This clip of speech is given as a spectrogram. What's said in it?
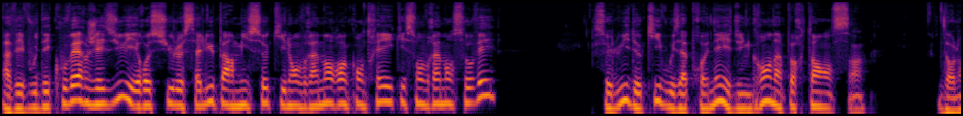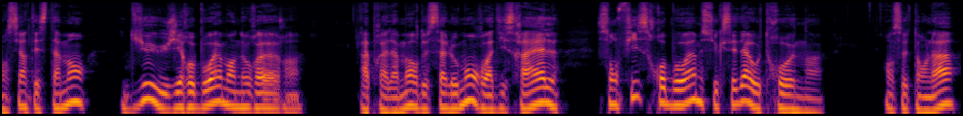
Avez-vous découvert Jésus et reçu le salut parmi ceux qui l'ont vraiment rencontré et qui sont vraiment sauvés? Celui de qui vous apprenez est d'une grande importance. Dans l'Ancien Testament, Dieu eut Jéroboam en horreur. Après la mort de Salomon, roi d'Israël, son fils Roboam succéda au trône. En ce temps-là,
